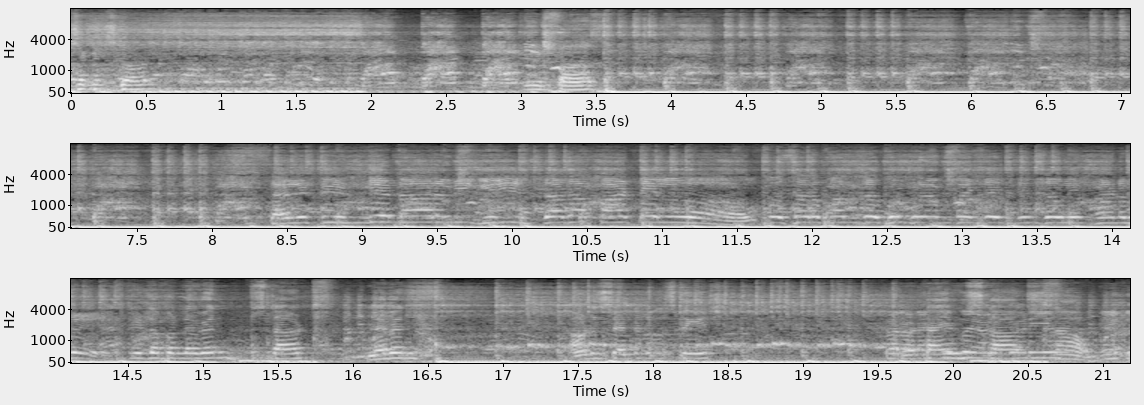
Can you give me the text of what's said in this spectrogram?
10 seconds gone. Fast. Salute Indian army Girish Dada Patil उपसरपंच ग्रामपंचायत चिंचवली खांडवे Athlete number 11, start. 11. On the center of the stage. Your time starts now. एक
